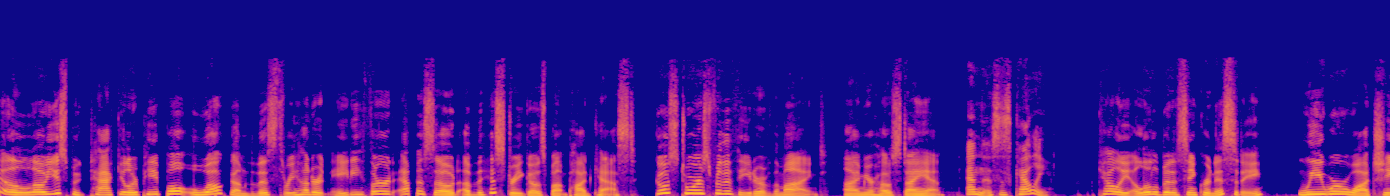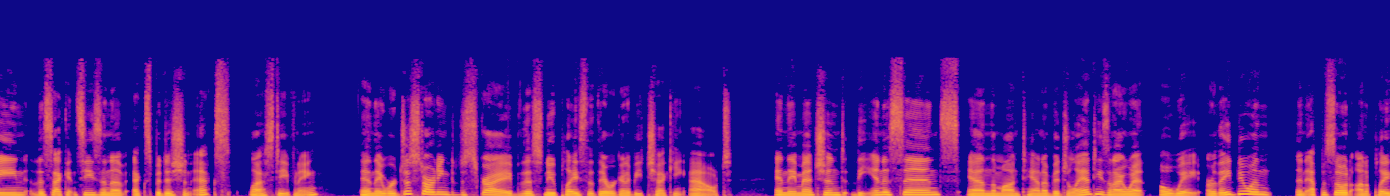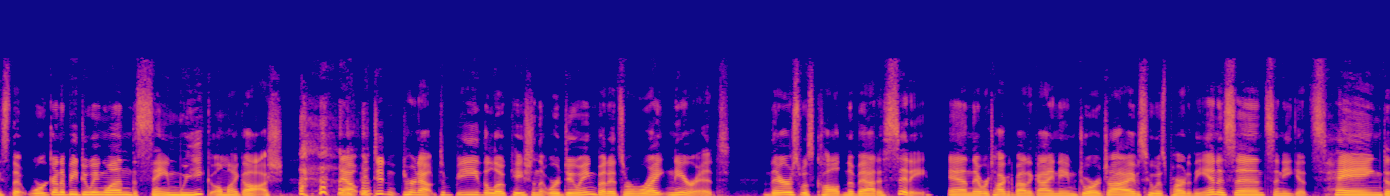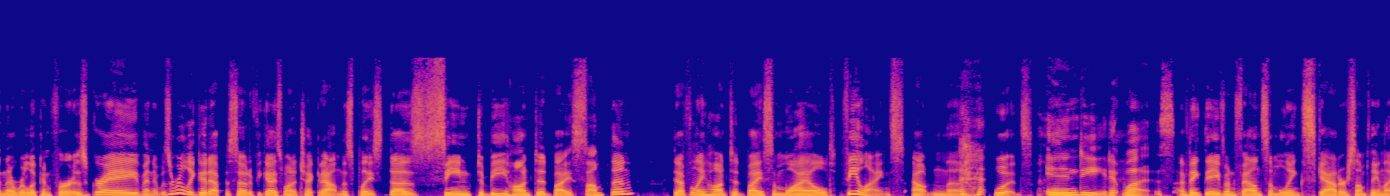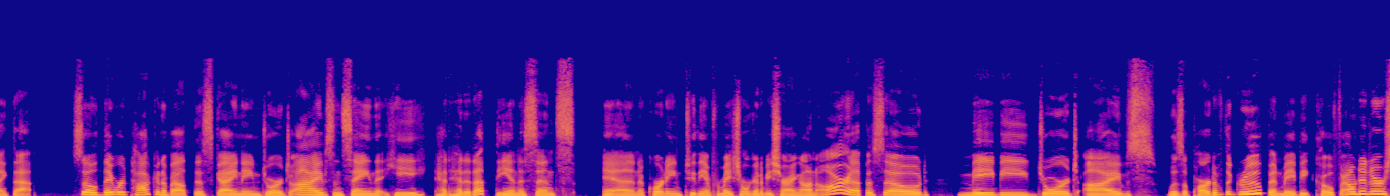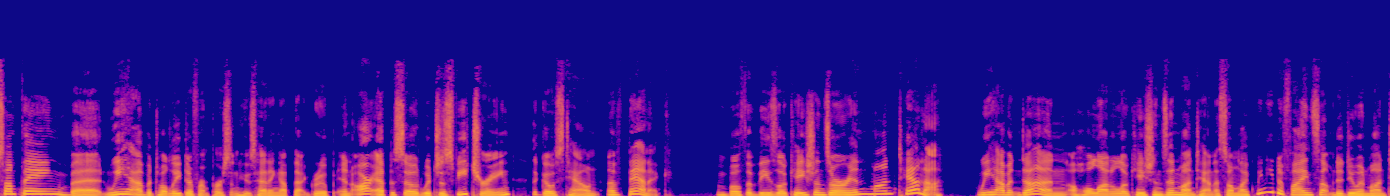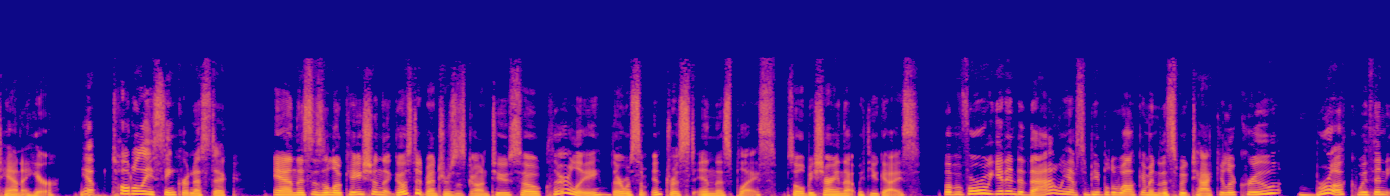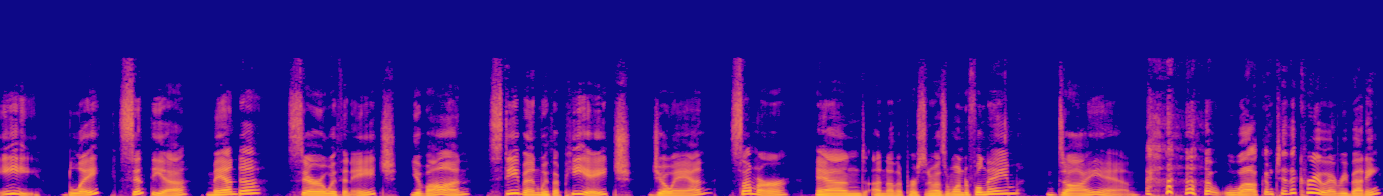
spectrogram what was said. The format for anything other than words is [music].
Hello, you spectacular people. Welcome to this 383rd episode of the History Goes Bump podcast Ghost Tours for the Theater of the Mind. I'm your host, Diane. And this is Kelly. Kelly, a little bit of synchronicity. We were watching the second season of Expedition X last evening, and they were just starting to describe this new place that they were going to be checking out. And they mentioned the Innocents and the Montana Vigilantes. And I went, oh, wait, are they doing an episode on a place that we're going to be doing one the same week? Oh my gosh. [laughs] now, it didn't turn out to be the location that we're doing, but it's right near it. Theirs was called Nevada City. And they were talking about a guy named George Ives who was part of the Innocents and he gets hanged and they were looking for his grave. And it was a really good episode if you guys want to check it out. And this place does seem to be haunted by something. Definitely haunted by some wild felines out in the [laughs] woods. Indeed, it was. I think they even found some lynx scat or something like that. So they were talking about this guy named George Ives and saying that he had headed up the Innocents. And according to the information we're going to be sharing on our episode, maybe George Ives was a part of the group and maybe co-founded it or something, but we have a totally different person who's heading up that group in our episode, which is featuring the ghost town of Bannack. And both of these locations are in Montana. We haven't done a whole lot of locations in Montana, so I'm like, we need to find something to do in Montana here. Yep, totally synchronistic. And this is a location that Ghost Adventures has gone to, so clearly there was some interest in this place. So I'll be sharing that with you guys. But before we get into that, we have some people to welcome into the spectacular crew Brooke with an E, Blake, Cynthia, Manda, Sarah with an H, Yvonne, Stephen with a PH, Joanne, Summer, and another person who has a wonderful name, Diane. [laughs] Welcome to the crew, everybody.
